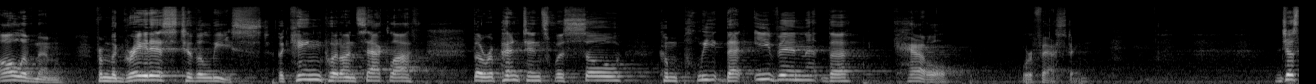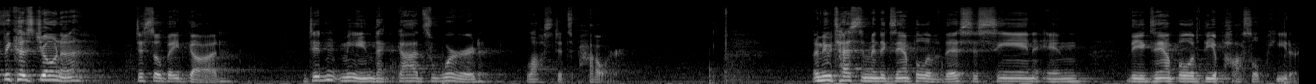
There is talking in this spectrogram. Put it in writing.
all of them, from the greatest to the least. The king put on sackcloth. The repentance was so complete that even the cattle were fasting. Just because Jonah disobeyed God didn't mean that God's word lost its power. A New Testament example of this is seen in the example of the Apostle Peter.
